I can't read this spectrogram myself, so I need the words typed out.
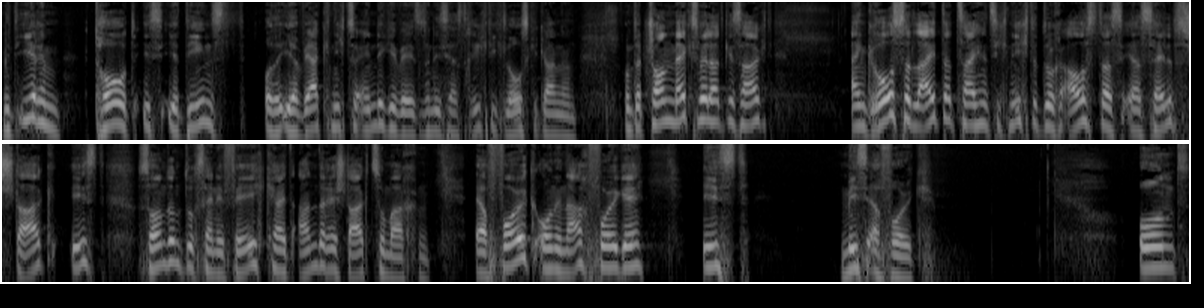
Mit ihrem Tod ist ihr Dienst oder ihr Werk nicht zu Ende gewesen, sondern ist erst richtig losgegangen. Und der John Maxwell hat gesagt, ein großer Leiter zeichnet sich nicht dadurch aus, dass er selbst stark ist, sondern durch seine Fähigkeit, andere stark zu machen. Erfolg ohne Nachfolge ist Misserfolg. Und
